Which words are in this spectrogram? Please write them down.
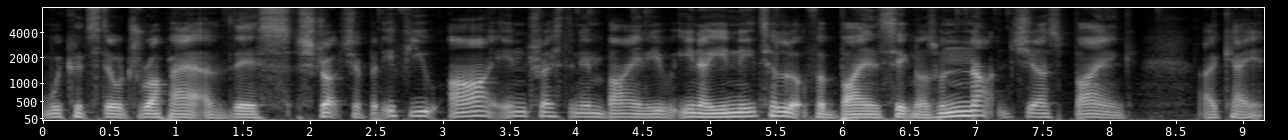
we could still drop out of this structure. But if you are interested in buying, you you know you need to look for buying signals. We're not just buying. Okay,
